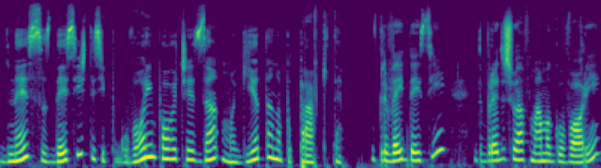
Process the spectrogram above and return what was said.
Днес с Деси ще си поговорим повече за магията на подправките. Здравей, Деси! Добре дошла в Мама говори.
